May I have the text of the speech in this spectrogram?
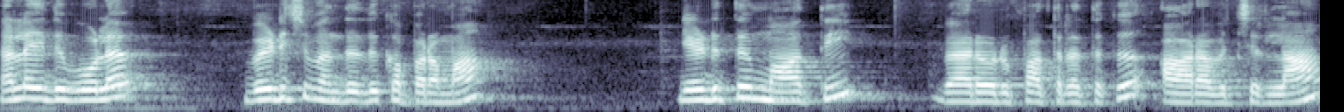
நல்லா இது போல் வெடித்து வந்ததுக்கப்புறமா எடுத்து மாற்றி வேற ஒரு பாத்திரத்துக்கு ஆற வச்சிடலாம்.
